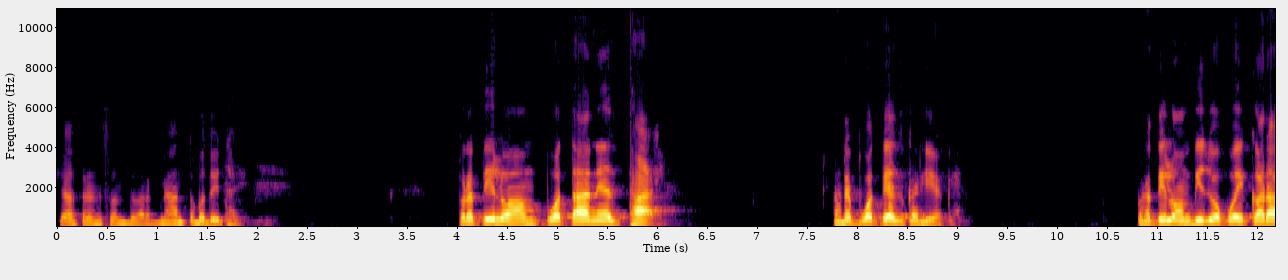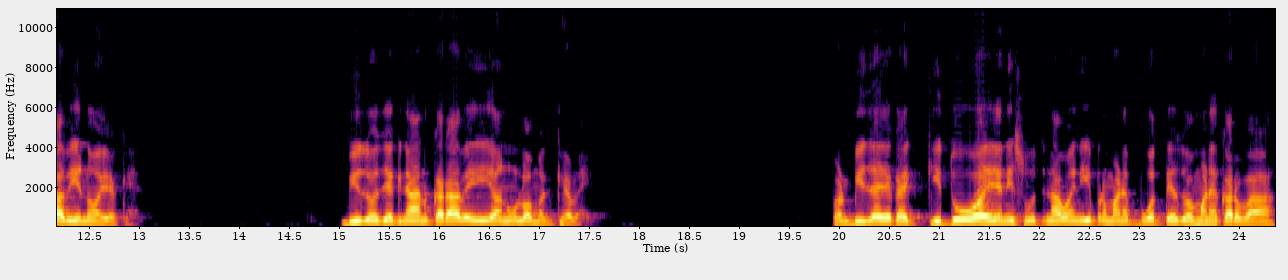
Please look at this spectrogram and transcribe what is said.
શાસ્ત્ર અને સંત દ્વારા જ્ઞાન તો બધું થાય. પ્રતિલોમ પોતાને જ થાય. અને પોતે જ કરી શકે. પ્રતિલોમ બીજો કોઈ કરાવી ન શકે. બીજો જે જ્ઞાન કરાવે એ અનુલોમ જ કહેવાય. પણ બીજાએ કાંઈ કીધું હોય, એની સૂચના હોય ને એ પ્રમાણે પોતે જો મને કરવા,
